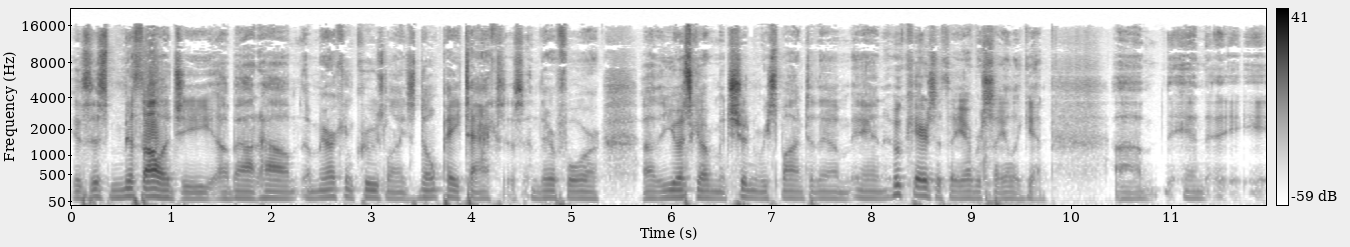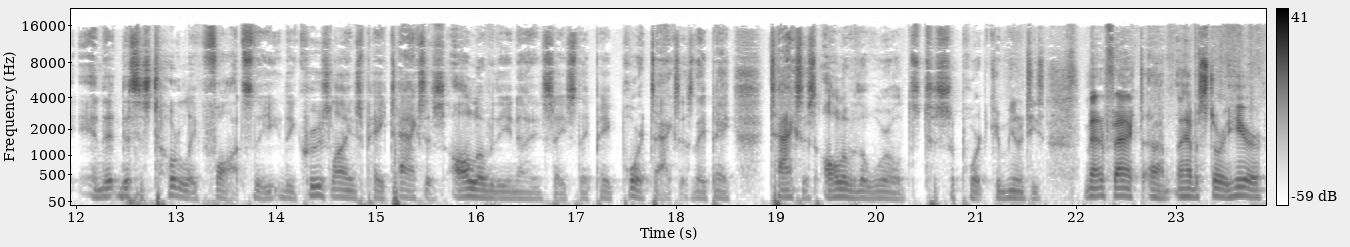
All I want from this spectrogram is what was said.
is this mythology about how American cruise lines don't pay taxes and therefore uh, the U.S. government shouldn't respond to them, and who cares if they ever sail again? Um, and and this is totally false. The the cruise lines pay taxes all over the United States. They pay port taxes. They pay taxes all over the world to support communities. Matter of fact, um, I have a story here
